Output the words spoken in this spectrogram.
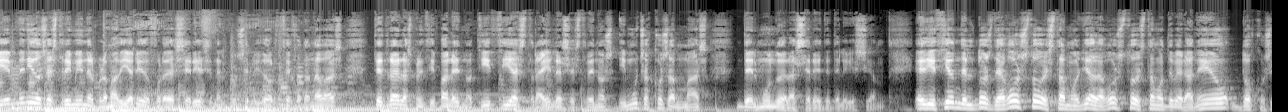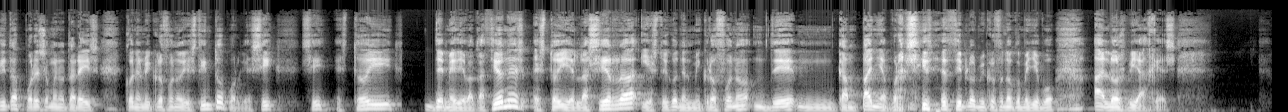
Bienvenidos a Streaming, el programa diario de Fuera de Series en el consumidor CJ Navas. Te trae las principales noticias, trailers, estrenos y muchas cosas más del mundo de las series de televisión. Edición del 2 de agosto, estamos ya de agosto, estamos de veraneo, dos cositas, por eso me notaréis con el micrófono distinto, porque sí, sí, estoy de medio vacaciones, estoy en la sierra y estoy con el micrófono de mm, campaña, por así decirlo, el micrófono que me llevo a los viajes.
